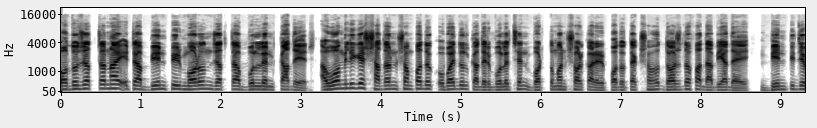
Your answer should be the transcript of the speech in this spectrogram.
পদযাত্রা নয়, এটা বিএনপির মরণযাত্রা বললেন কাদের। আওয়ামী লীগের সাধারণ সম্পাদক ওবায়দুল কাদের বলেছেন, বর্তমান সরকারের পদত্যাগ সহ দশ দফা দাবি আদায়ে বিএনপি যে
